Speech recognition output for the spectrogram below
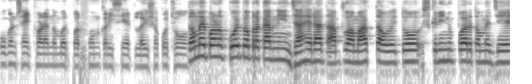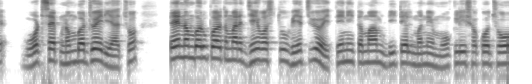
ઓગણસાઠ વાળા નંબર પર ફોન કરી સેટ લઈ શકો છો. તમે પણ કોઈ પણ પ્રકારની જાહેરાત આપવા માંગતા હોય તો સ્ક્રીન ઉપર તમે જે વોટ્સએપ નંબર જોઈ રહ્યા છો, તે નંબર ઉપર તમારે જે વસ્તુ વેચવી હોય તેની તમામ ડિટેલ મને મોકલી શકો છો.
